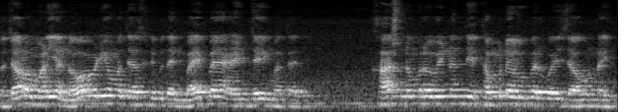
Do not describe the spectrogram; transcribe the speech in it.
તો ચાલો મળીએ નવા વિડીયોમાં. ત્યાં સુધી બધાને બાય બાય એન્ડ જય માતાજી. ખાસ નમ્ર વિનંતી થમને ઉપર કોઈ જવું નહીં.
